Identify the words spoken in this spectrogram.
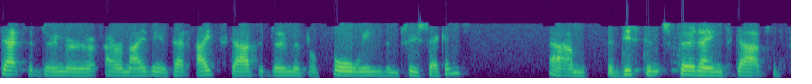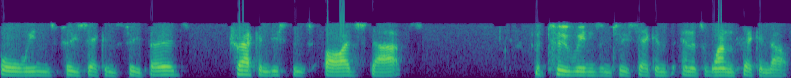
stats at Doomben are, amazing. It's had eight starts at Doomben for four wins and two seconds. Um, the distance, 13 starts for four wins, two seconds, two thirds. Track and distance, five starts for two wins and two seconds, and it's one second up.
